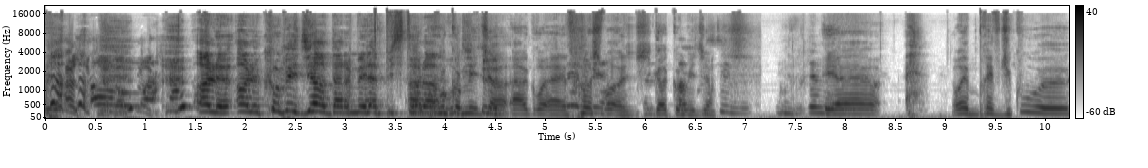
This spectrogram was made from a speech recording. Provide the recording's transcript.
Ah, un. Oh le, oh, le comédien d'armer la Un pistola. gros comédien, un gros, ouais, franchement, giga comédien. Et euh, ouais, bref, du coup, euh,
